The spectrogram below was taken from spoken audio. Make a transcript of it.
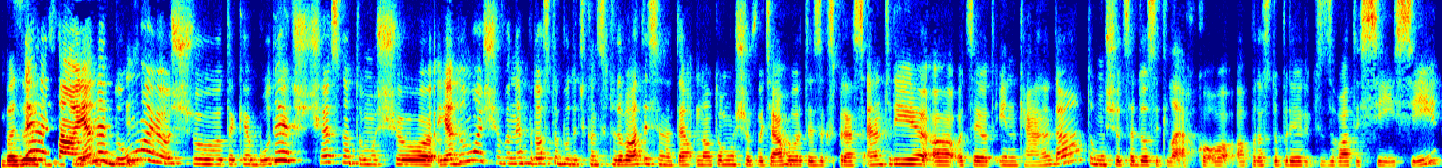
Я Базуючись не знаю, я на не думаю, що таке буде, якщо чесно, тому що я думаю, що вони просто будуть концентруватися на те, на тому, щоб витягувати з Express Entry е, оцей от In Canada, тому що це досить легко а, просто пріоритизувати CEC.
